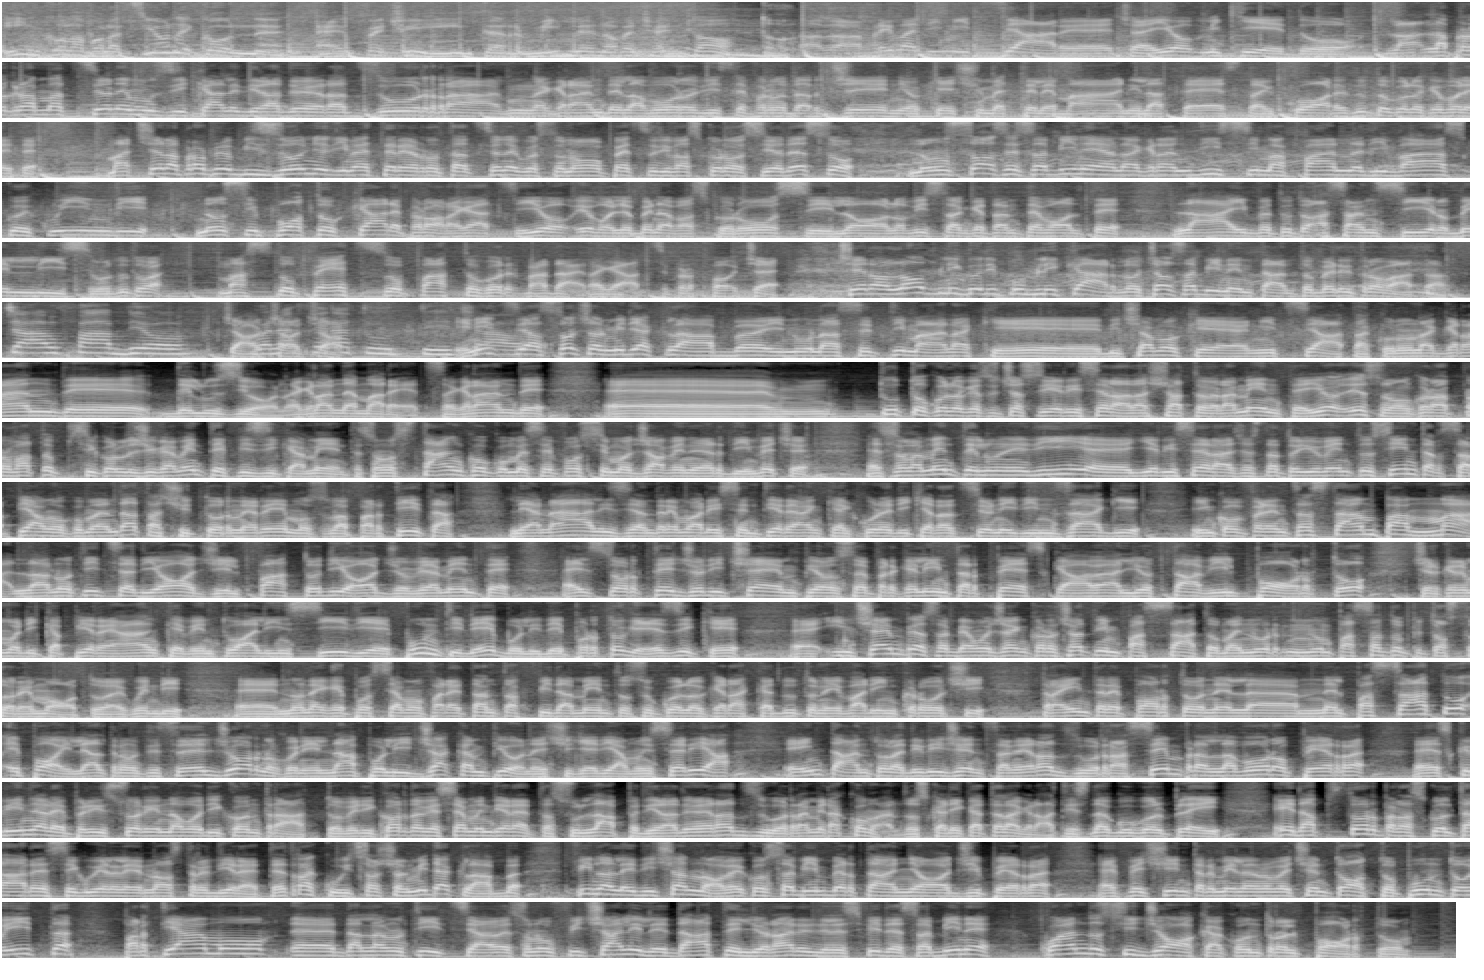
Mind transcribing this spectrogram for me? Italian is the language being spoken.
In collaborazione con FC Inter 1908. Allora, prima di iniziare, cioè io mi chiedo, la, la programmazione musicale di Radio Nerazzurra, un grande lavoro di Stefano D'Argenio che ci mette le mani, la testa, il cuore, tutto quello che volete, ma c'era proprio bisogno di mettere in rotazione questo nuovo pezzo di Vasco Rossi. Adesso non so se Sabine è una grandissima fan di Vasco e quindi non si può toccare, però ragazzi, io, io voglio bene a Vasco Rossi, l'ho, l'ho visto anche tante volte live, tutto a San Siro, bellissimo tutto ma sto pezzo patto con ma dai ragazzi per favore cioè c'era l'obbligo di pubblicarlo. Ciao Sabina intanto ben ritrovata. Ciao Fabio. Ciao Buonasera ciao. ciao a tutti inizia ciao. Social Media Club in una settimana che diciamo che è iniziata con una grande delusione una grande amarezza grande eh, tutto quello che è successo ieri sera ha lasciato veramente io, io sono ancora provato psicologicamente e fisicamente sono stanco come se fossimo già venerdì invece è solamente lunedì e ieri sera c'è stato Juventus Inter sappiamo com'è andata ci torneremo sulla partita, le analisi, andremo a risentire anche alcune dichiarazioni di Inzaghi in conferenza stampa, ma la notizia di oggi, il fatto di oggi ovviamente è il sorteggio di Champions perché l'Inter pesca agli ottavi il Porto, cercheremo di capire anche eventuali insidie e punti deboli dei portoghesi che eh, in Champions abbiamo già incrociato in passato, ma in un, in un passato piuttosto remoto, eh, quindi eh, non è che possiamo fare tanto affidamento su quello che era accaduto nei vari incroci tra Inter e Porto nel, nel passato. E poi le altre notizie del giorno con il Napoli già campione, ci chiediamo, in Serie A e intanto la dirigenza nerazzurra sempre al lavoro per eh, screenere per il suo rinnovo di contratto. Vi ricordo che siamo in diretta sull'app di Radio Nerazzurra, mi raccomando scaricatela gratis da Google Play ed App Store per ascoltare e seguire le nostre dirette, tra cui Social Media Club fino alle 19 con Sabine Bertagna oggi per FC Inter 1908.it. Partiamo eh, dalla notizia, sono ufficiali le date e gli orari delle sfide Sabine, quando si gioca contro il Porto?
